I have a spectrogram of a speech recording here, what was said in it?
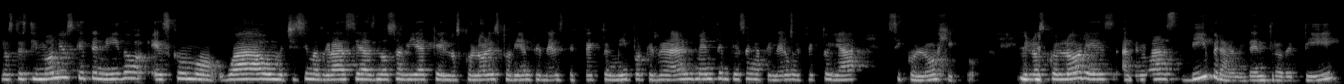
los testimonios que he tenido es como, wow, muchísimas gracias, no sabía que los colores podían tener este efecto en mí porque realmente empiezan a tener un efecto ya psicológico. Y los colores además vibran dentro de ti,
